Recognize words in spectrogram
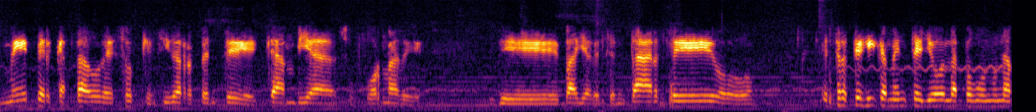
me he percatado de eso, que si de repente cambia su forma de, de vaya, de sentarse o estratégicamente yo la pongo en una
